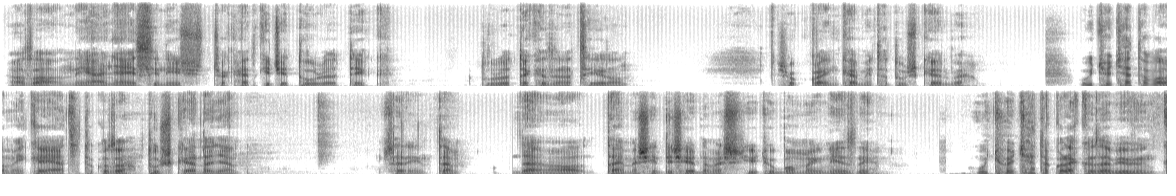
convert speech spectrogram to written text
az a néhány helyszín is, csak hát kicsit túllőtték, túllőttek ezen a célon. Sokkal inkább, mint a tuskerbe. Úgyhogy hát ha valamelyikkel játszatok, az a tusker legyen. Szerintem. De a time is érdemes YouTube-on megnézni. Úgyhogy hát akkor legközelebb jövünk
